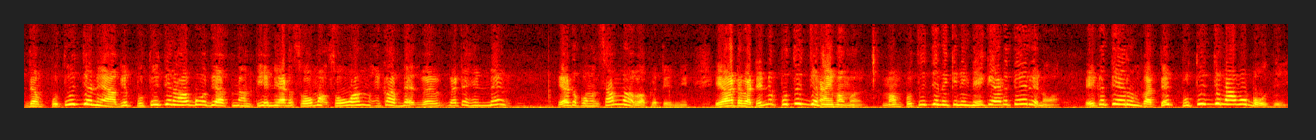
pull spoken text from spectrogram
දැන් පුතුජනයාගේ පුතුජන අවබෝධයක් නම් තියෙන යාට සෝවන් එකක් වැටහෙන්නේ එයාට කොහොමද සම්මාවකට එන්නේ? එයාට වැටෙන්නේ පුතුජනයි මම. මම පුතුජන කෙනෙක් ඒක එයාට තේරෙනවා. ඒක තේරුම් ගත්තේ පුතුජන අවබෝධයෙන්.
